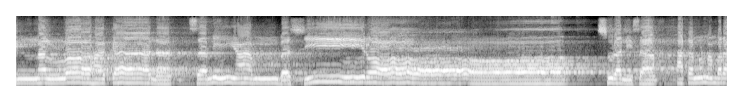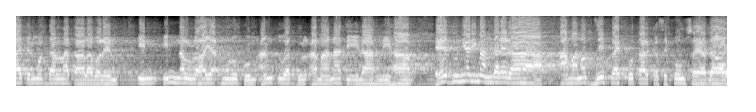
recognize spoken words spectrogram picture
ইন্নাল্লাহা কানা সামিআম বাসীরা। সূরা নিসা 58 নম্বর আয়াতের মধ্যে আল্লাহ তাআলা বলেন, ইন ইন্নাল্লাহা ইয়া'মুরুকুম আন তুআদ্দুল আমানাতি ইলা আহলিহা। হে দুনিয়ার ইমানদারেরা, আমানত যে প্রাপ্য তার কাছে পৌঁছায়া দাও,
